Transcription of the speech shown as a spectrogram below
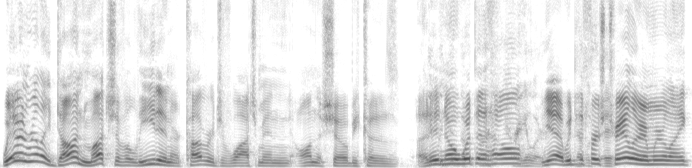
We haven't really done much of a lead-in or coverage of Watchmen on the show because I didn't know what the, hell. trailer. Yeah, we did That the first it. trailer, and we were like,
